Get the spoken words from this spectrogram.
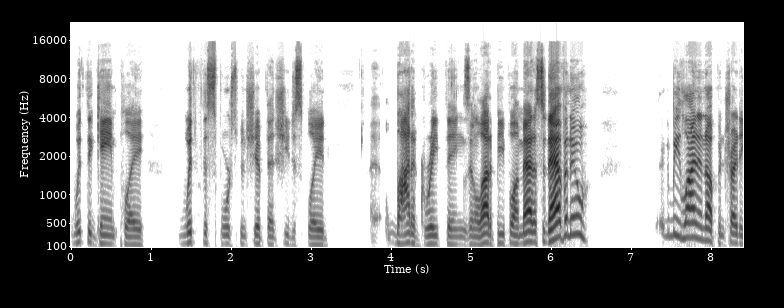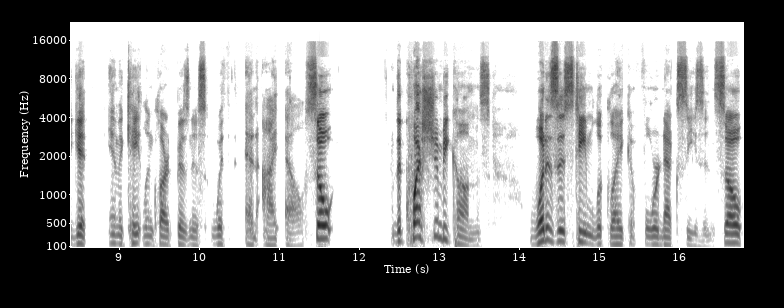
with the gameplay, with the sportsmanship that she displayed. A lot of great things, and a lot of people on Madison Avenue they're gonna be lining up and try to get in the Caitlin Clark business with NIL. So the question becomes, what does this team look like for next season? So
